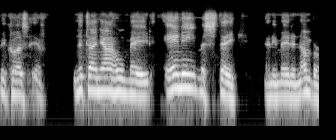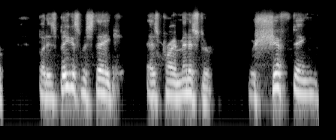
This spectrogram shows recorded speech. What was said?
because if Netanyahu made any mistake, and he made a number, but his biggest mistake as prime minister was shifting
